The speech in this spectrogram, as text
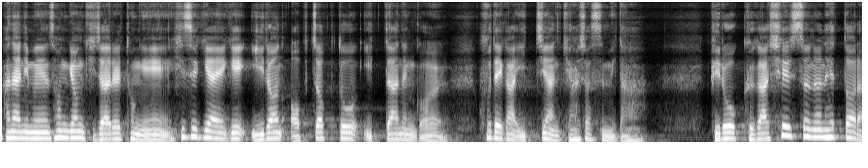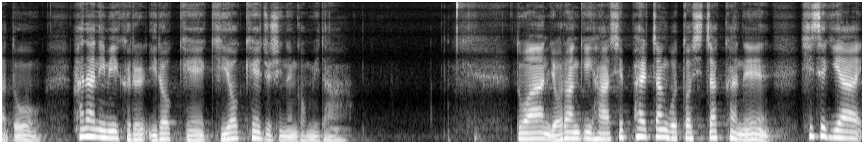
하나님은 성경 기자를 통해 히스기야에게 이런 업적도 있다는 걸 후대가 잊지 않게 하셨습니다. 비록 그가 실수는 했더라도 하나님이 그를 이렇게 기억해 주시는 겁니다. 또한 열왕기하 18장부터 시작하는 히스기야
